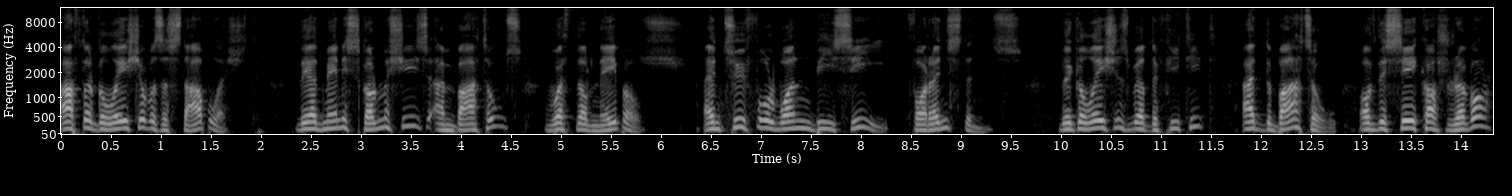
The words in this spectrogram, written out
After Galatia was established, they had many skirmishes and battles with their neighbours. In 241 BC, for instance, the Galatians were defeated at the Battle of the Caicus River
